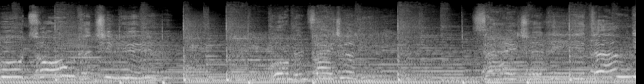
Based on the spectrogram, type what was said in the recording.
不同的境遇。我们在这里，在这里等你。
